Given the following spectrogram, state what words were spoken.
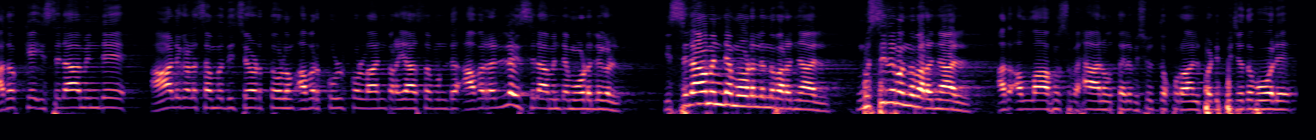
അതൊക്കെ ഇസ്ലാമിന്റെ ആളുകളെ സംബന്ധിച്ചിടത്തോളം അവർക്ക് ഉൾക്കൊള്ളാൻ പ്രയാസമുണ്ട്. അവരല്ല ഇസ്ലാമിന്റെ മോഡലുകൾ. ഇസ്ലാമിന്റെ മോഡൽ എന്ന് പറഞ്ഞാൽ മുസ്ലിം എന്ന് പറഞ്ഞാൽ അത് അള്ളാഹു സുബാനു തല വിശുദ്ധ ഖുറാൻ പഠിപ്പിച്ചതുപോലെ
